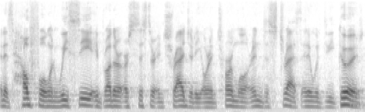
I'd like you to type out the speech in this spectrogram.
And it's helpful when we see a brother or sister in tragedy or in turmoil or in distress, and it would be good.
